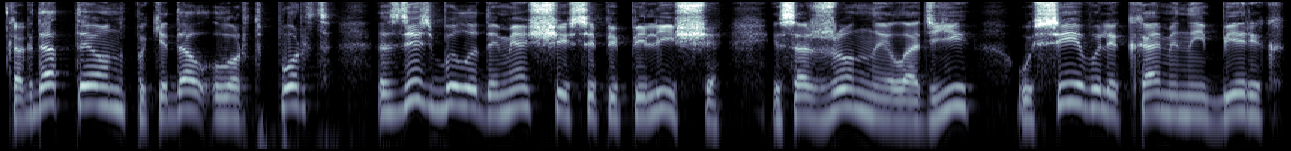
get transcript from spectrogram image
Когда Теон покидал Лорд-Порт, здесь было дымящееся пепелище, и сожженные ладьи усеивали каменный берег,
